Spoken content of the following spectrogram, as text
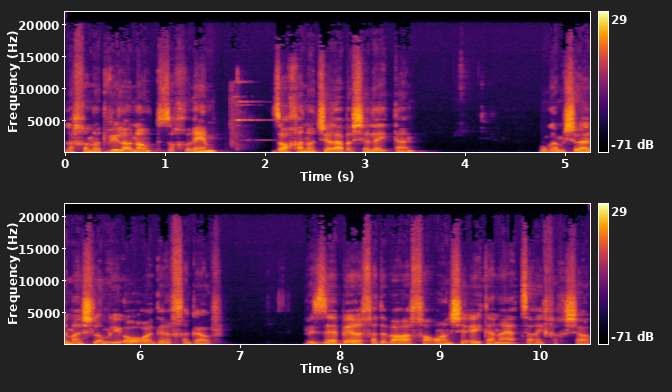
לחנות וילונות, זוכרים? זו החנות של אבא של איתן. הוא גם שואל מה שלום ליאורה, דרך אגב. וזה בערך הדבר האחרון שאיתן היה צריך עכשיו.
